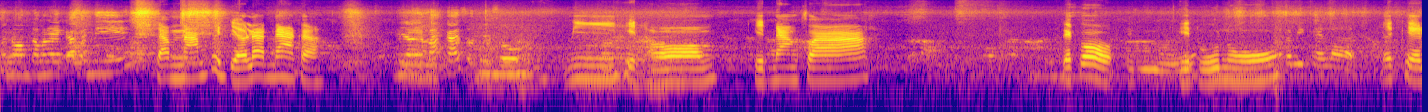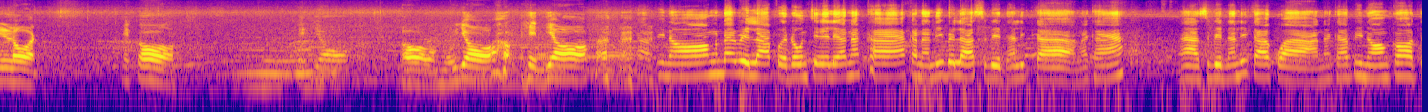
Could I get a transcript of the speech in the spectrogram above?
มานอมทำอะไรกันวันนี้ทำน้ำก๋วยเตี๋ยวราดหน้าค่ะ มีอะไรบ้างคะส่วนผสมมีเห็ดหอม เห็ดนางฟ้า แล้วก็เห็ดหูหนู จะมีแครอทและแครอทแล้วก็เห็ดยออ๋อหมูยอ เห็ดยอ ค่ะพี่น้องได้เวลาเปิดโรงเจแล้วนะคะขณะนี้เวลา 11นาฬิกานะคะอ่า11นาฬิกากว่านะคะ พี่น้องก็ท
